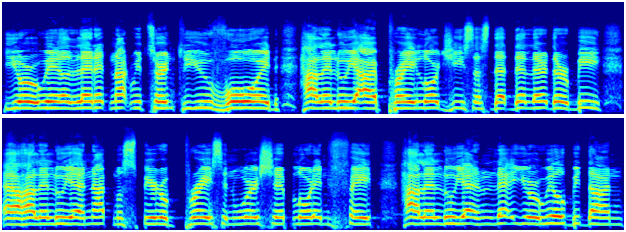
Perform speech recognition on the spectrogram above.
your will. Let it not return to you void. Hallelujah. I pray, Lord Jesus, that let there be uh, hallelujah, an atmosphere of praise and worship, Lord, and faith, hallelujah, and let your will be done.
